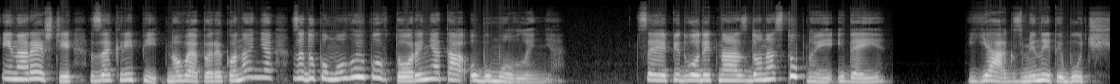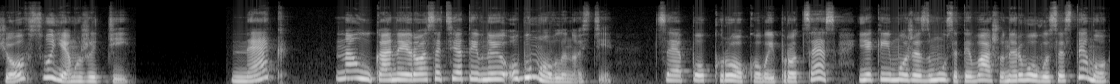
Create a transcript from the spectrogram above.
І нарешті закріпіть нове переконання за допомогою повторення та обумовлення. Це підводить нас до наступної ідеї як змінити будь-що в своєму житті. НЕК наука нейроасоціативної обумовленості. Це покроковий процес, який може змусити вашу нервову систему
